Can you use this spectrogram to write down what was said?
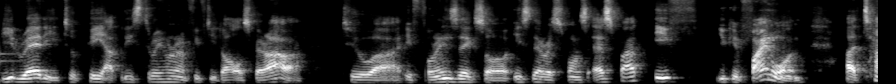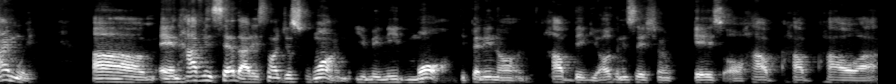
Be ready to pay at least $350 per hour to uh, a forensics or incident response expert if you can find one uh, timely. Um, and having said that, it's not just one. You may need more depending on how big your organization is or how how how uh,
